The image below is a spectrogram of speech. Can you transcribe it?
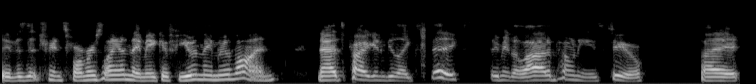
They visit Transformers Land, they make a few, and they move on. Now it's probably going to be like six. They made a lot of ponies too. But.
